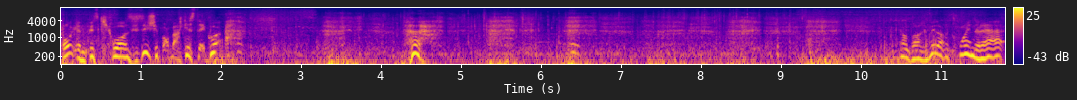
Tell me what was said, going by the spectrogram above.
Oh, il y a une piste qui croise ici, je sais pas remarqué c'était quoi. On va arriver dans le coin de la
